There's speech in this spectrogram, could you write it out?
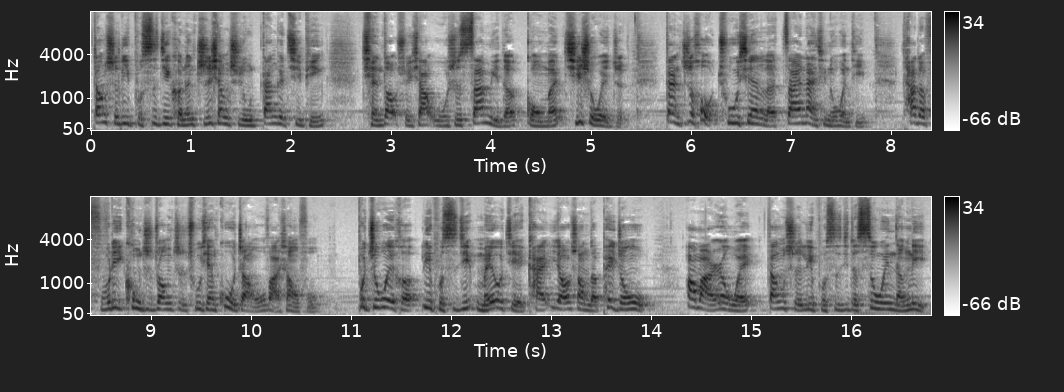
当时利普斯基可能只想使用单个气瓶潜到水下五十三米的拱门起始位置，但之后出现了灾难性的问题，他的浮力控制装置出现故障，无法上浮。不知为何，利普斯基没有解开腰上的配重物。奥马尔认为，当时利普斯基的思维能力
